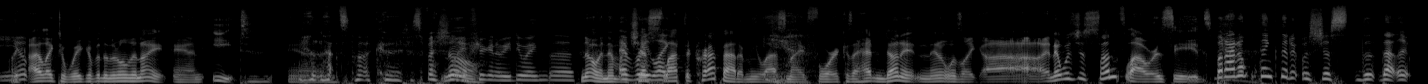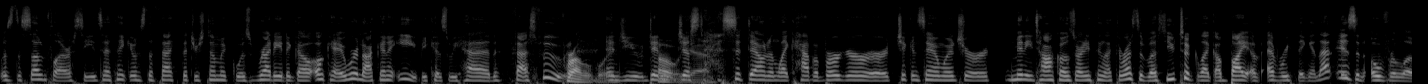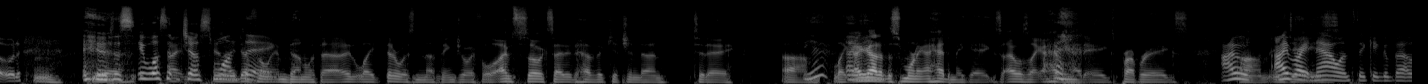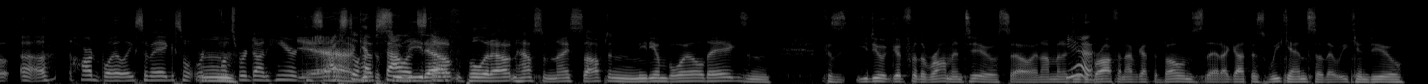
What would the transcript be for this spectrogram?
Yep. Like I like to wake up in the middle of the night and eat, and and that's not good, especially No. if you're going to be doing the. no, and then my every, chest like- slapped the crap out of me last Yeah. night for it because I hadn't done it, and then it was like ah, and it was just sunflower seeds. But I don't think that it was just the, that it was the sunflower seeds. I think it was the fact that your stomach was ready to go. Okay, we're not going to eat because we had fast food. Probably. and you didn't Oh, just yeah. sit down and like have a burger or a chicken sandwich or mini tacos or anything like the rest of us. You took like a bite of everything, and that is an overload. Mm. It was. It wasn't I- just one I definitely thing. am done with that. I, like there was nothing joyful. I'm so excited to have the kitchen done today. Um, Yeah, like I I, got it this morning. I had to make eggs. I was like, I haven't had eggs, proper eggs. I, um, I right now I'm thinking about uh, hard boiling some eggs when we're, Mm. once we're done here because Yeah, I still get have the salad sous vide stuff. out and pull it out and have some nice soft and medium boiled eggs and because you do it good for the ramen too. So and I'm gonna do the broth and I've got the bones that I got this weekend so that we can do.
